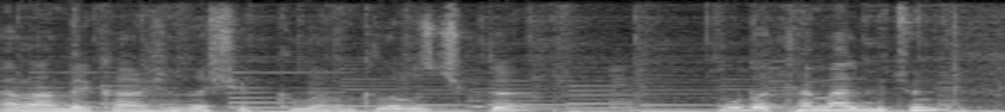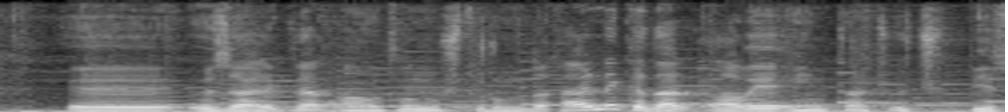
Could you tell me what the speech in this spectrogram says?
Hemen bir karşımıza şık kullanım kılavuzu çıktı. Burada temel bütün e, özellikler anlatılmış durumda. Her ne kadar Avaya InTouch 3 bir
